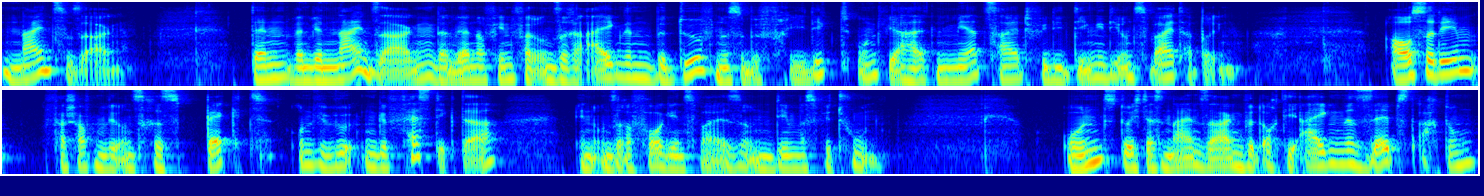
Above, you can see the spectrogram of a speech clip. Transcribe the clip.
Nein zu sagen. Denn wenn wir Nein sagen, dann werden auf jeden Fall unsere eigenen Bedürfnisse befriedigt und wir erhalten mehr Zeit für die Dinge, die uns weiterbringen. Außerdem verschaffen wir uns Respekt und wir wirken gefestigter in unserer Vorgehensweise und in dem, was wir tun. Und durch das Nein sagen wird auch die eigene Selbstachtung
